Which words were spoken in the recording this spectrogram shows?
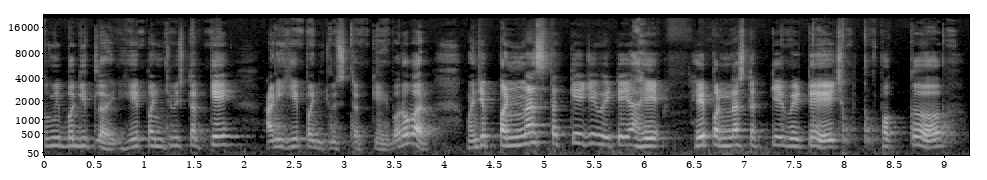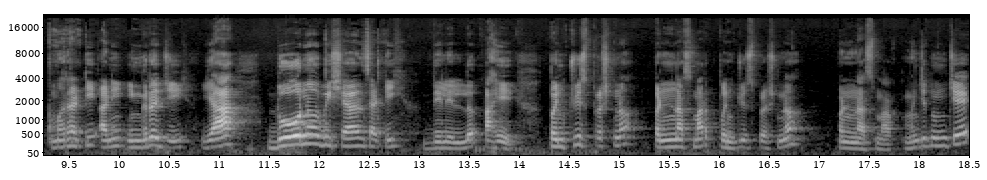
तुम्ही बघितलं हे पंचवीस टक्के आणि हे पंचवीस टक्के बरोबर? म्हणजे पन्नास टक्के जे वेटेज आहे हे पन्नास टक्के वेटेज फक्त मराठी आणि इंग्रजी या दोन विषयांसाठी दिलेलं आहे. पंचवीस प्रश्न पन्नास मार्क पंचवीस प्रश्न पन्नास मार्क म्हणजे तुमचे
